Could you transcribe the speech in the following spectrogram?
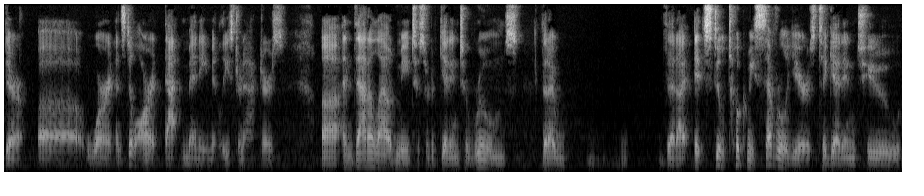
there uh, weren't and still aren't that many Middle Eastern actors, uh, and that allowed me to sort of get into rooms that I that I it still took me several years to get into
